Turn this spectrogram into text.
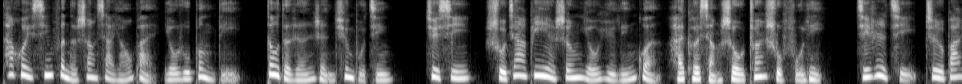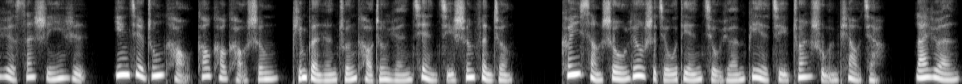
它会兴奋的上下摇摆，犹如蹦迪，逗得人忍俊不禁。据悉，暑假毕业生游雨林馆还可享受专属福利，即日起至八月三十一日。应届中考、高考考生凭本人准考证原件及身份证，可以享受六十九点九元毕业季专属门票价。来源：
